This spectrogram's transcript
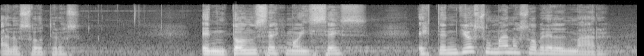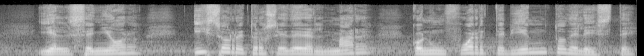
a los otros. Entonces Moisés extendió su mano sobre el mar y el Señor hizo retroceder el mar con un fuerte viento del este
